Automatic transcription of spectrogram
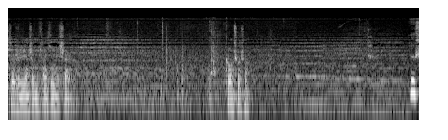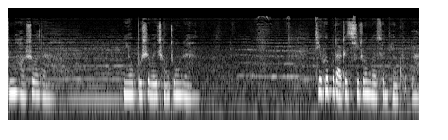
是不是遇到什么烦心的事儿了？跟我说说。有什么好说的？你又不是围城中人，体会不了这其中的酸甜苦辣。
